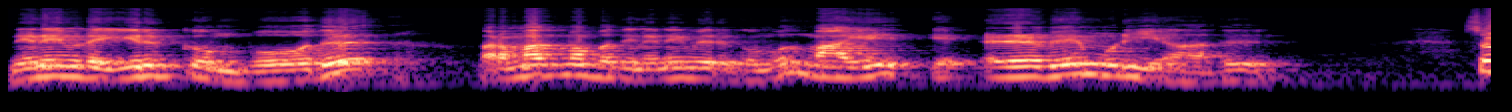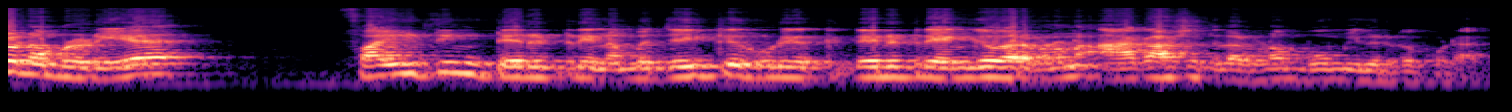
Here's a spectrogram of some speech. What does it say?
நினைவில் இருக்கும்போது பரமாத்மா பற்றி நினைவு இருக்கும்போது மாயை எழவே முடியாது. ஸோ நம்மளுடைய ஃபைட்டிங் டெரிட்டரி நம்ம ஜெயிக்கக்கூடிய டெரிட்டரி எங்கே வரணும்னா ஆகாசத்தில் இருக்கணும் பூமியில் இருக்கக்கூடாது.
